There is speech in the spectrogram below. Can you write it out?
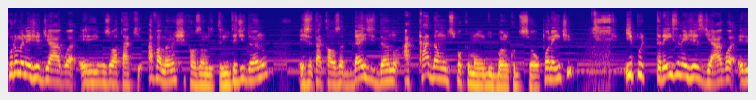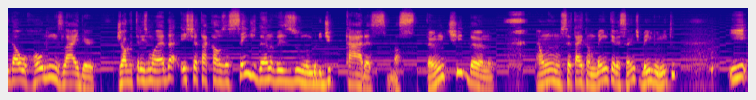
Por uma energia de água, ele usa o ataque Avalanche, causando 30 de dano. Esse ataque causa 10 de dano a cada um dos Pokémon do banco do seu oponente. E por 3 energias de água, ele dá o Rolling Slider. Joga 3 moedas, este ataque causa 100 de dano vezes o número de caras. Bastante dano. É um C-Titan bem interessante, bem bonito. E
